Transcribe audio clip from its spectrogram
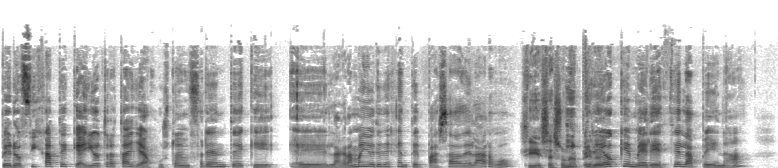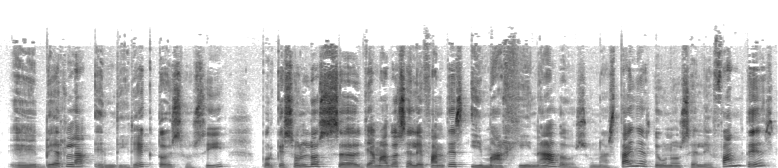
Pero fíjate que hay otra talla justo enfrente que eh, la gran mayoría de gente pasa de largo. Sí, esa es una y pena. creo que merece la pena eh, verla en directo, eso sí, porque son los eh, llamados elefantes imaginados, unas tallas de unos elefantes,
